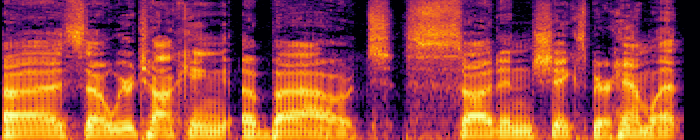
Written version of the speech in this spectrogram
Uh, so we're talking about sudden Shakespeare Hamlet.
